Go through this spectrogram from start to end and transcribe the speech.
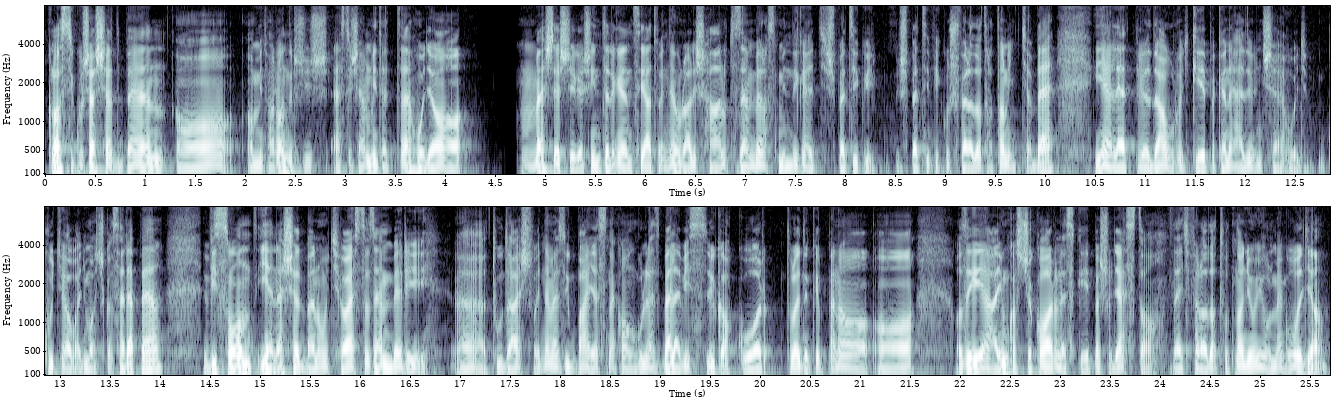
klasszikus esetben, a, amit már Andris is ezt is említette, hogy a mesterséges intelligenciát vagy neurális hálót az ember azt mindig egy specifikus feladatra tanítja be. Ilyen lehet például, hogy képeken eldöntse, hogy kutya vagy macska szerepel. Viszont ilyen esetben, hogyha ezt az emberi uh, tudást, vagy nevezük biasnek angol ezt belevisszük, akkor tulajdonképpen a, a, az AI-unk az csak arra lesz képes, hogy ezt az egy feladatot nagyon jól megoldja.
